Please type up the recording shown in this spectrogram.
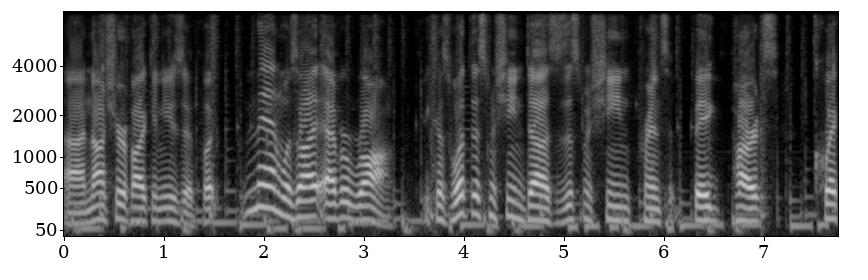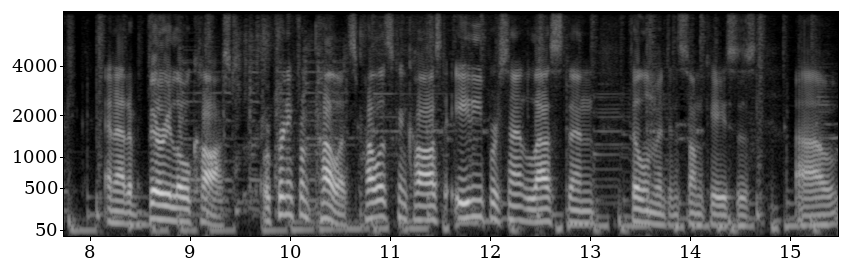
Uh, not sure if I can use it, but man, was I ever wrong. Because what this machine does is this machine prints big parts quick and at a very low cost. We're printing from pellets. Pellets can cost 80% less than filament in some cases. Uh,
